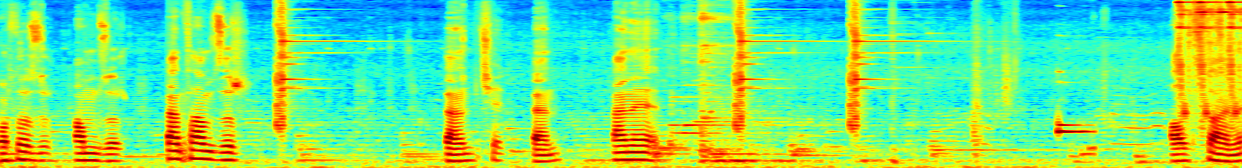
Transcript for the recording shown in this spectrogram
Orta zırh, tam zırh. Ben tam zırh. Ben, çelikten. Bir tane... 6 tane.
